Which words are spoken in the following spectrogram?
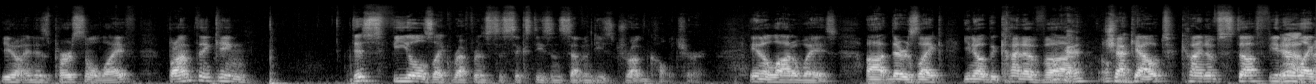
you know, in his personal life, but I'm thinking this feels like reference to 60s and 70s drug culture in a lot of ways. Uh, there's like, you know, the kind of uh, Okay, okay. checkout kind of stuff, you know, Yeah, like,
